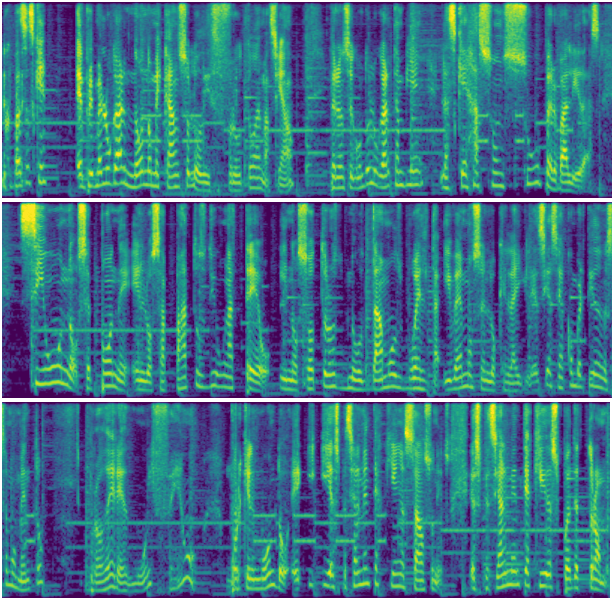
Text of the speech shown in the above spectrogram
lo que pasa es que, en primer lugar, no, no me canso, lo disfruto demasiado. Pero en segundo lugar, también las quejas son súper válidas Si uno se pone en los zapatos de un ateo y nosotros nos damos vuelta y vemos en lo que la iglesia se ha convertido en este momento, brother, es muy feo. Porque el mundo, eh, y, y especialmente aquí en Estados Unidos, especialmente aquí después de Trump,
